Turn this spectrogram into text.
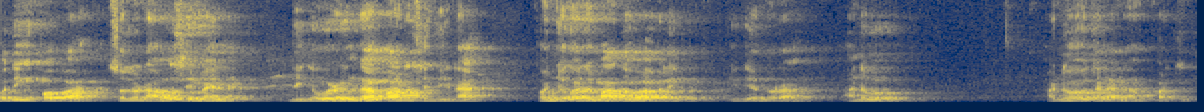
ஒதுங்கி போப்பா சொல்லணும் அவசியமே இல்லை. நீங்கள் ஒழுங்காக பாடம் செஞ்சீங்கன்னா கொஞ்சம் கொஞ்சமாக அதுவாக விலைக்கு வரும் இது என்னோட அனுபவம். அனுபவத்தில் நான் பார்த்தது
